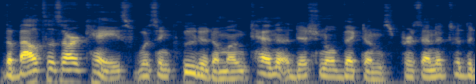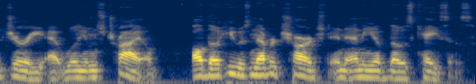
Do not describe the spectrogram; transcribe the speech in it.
The Baltazar case was included among 10 additional victims presented to the jury at Williams' trial, although he was never charged in any of those cases.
